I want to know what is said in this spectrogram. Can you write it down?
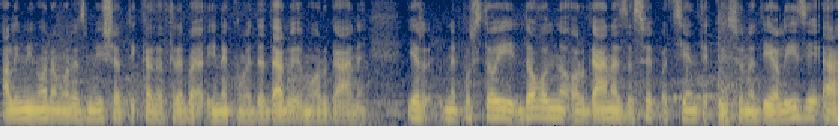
ali mi moramo razmišljati kada treba i nekome da darujemo organe, jer ne postoji dovoljno organa za sve pacijente koji su na dijalizi, a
